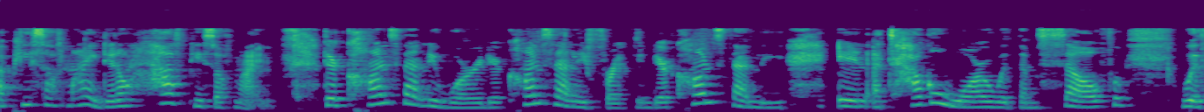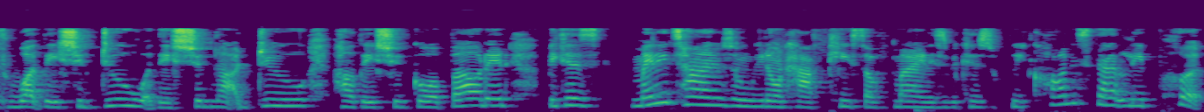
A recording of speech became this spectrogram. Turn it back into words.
a peace of mind. They don't have peace of mind. They're constantly worried. They're constantly fretting. They're constantly in a tug of war with themselves, with what they should do, what they should not do, how they should go about it. Because many times when we don't have peace of mind is because we constantly put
